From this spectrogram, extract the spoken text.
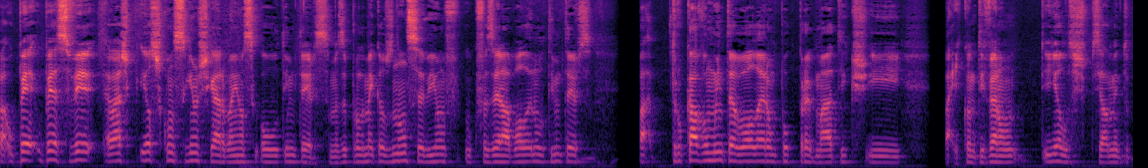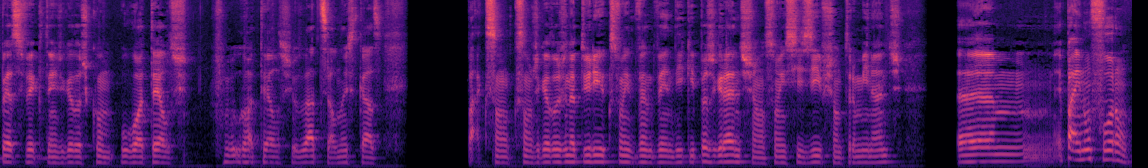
O, P, o PSV, eu acho que eles conseguiam chegar bem ao, ao, último terço, mas o problema é que eles não sabiam o que fazer à bola no último terço. Pá, trocavam muito a bola, eram um pouco pragmáticos e, pá, e quando tiveram eles, especialmente o PSV, que tem jogadores como o Goteles, o Goteles, o Gatzel neste caso, pá, que, são, que são jogadores na teoria que se vão vendo de equipas grandes, são, são incisivos, são determinantes. Um, epá, e não foram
